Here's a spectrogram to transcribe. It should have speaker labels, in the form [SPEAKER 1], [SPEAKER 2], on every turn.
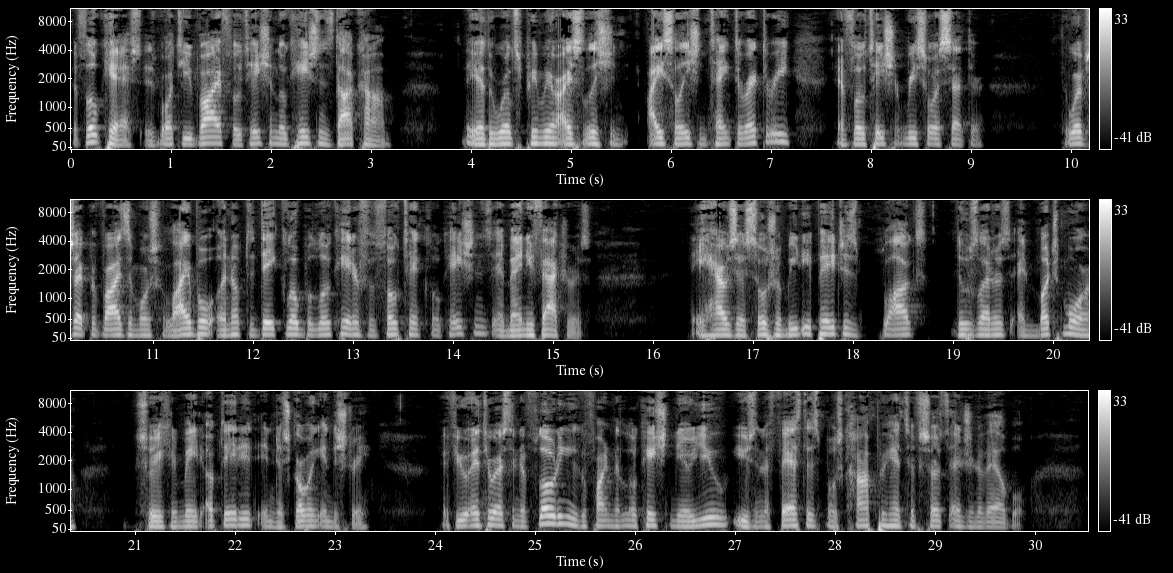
[SPEAKER 1] The Floatcast is brought to you by FlotationLocations.com. They are the world's premier isolation isolation tank directory and flotation resource center. The website provides the most reliable and up-to-date global locator for float tank locations and manufacturers. They house their social media pages, blogs, newsletters, and much more so you can remain updated in this growing industry. If you're interested in floating, you can find a location near you using the fastest, most comprehensive search engine available.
